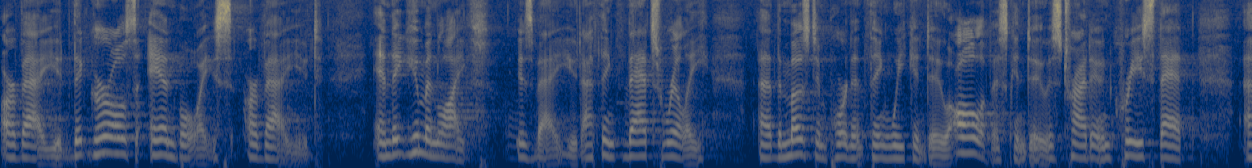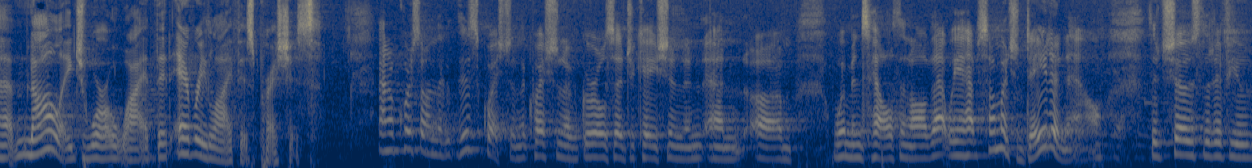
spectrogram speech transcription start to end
are valued, that girls and boys are valued, and that human life is valued. I think that's really uh, the most important thing we can do, all of us can do, is try to increase that uh, knowledge worldwide that every life is precious. And of course, on the, this question, the question of girls' education and, and um, women's health and all that, we have so much data now that shows that if you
